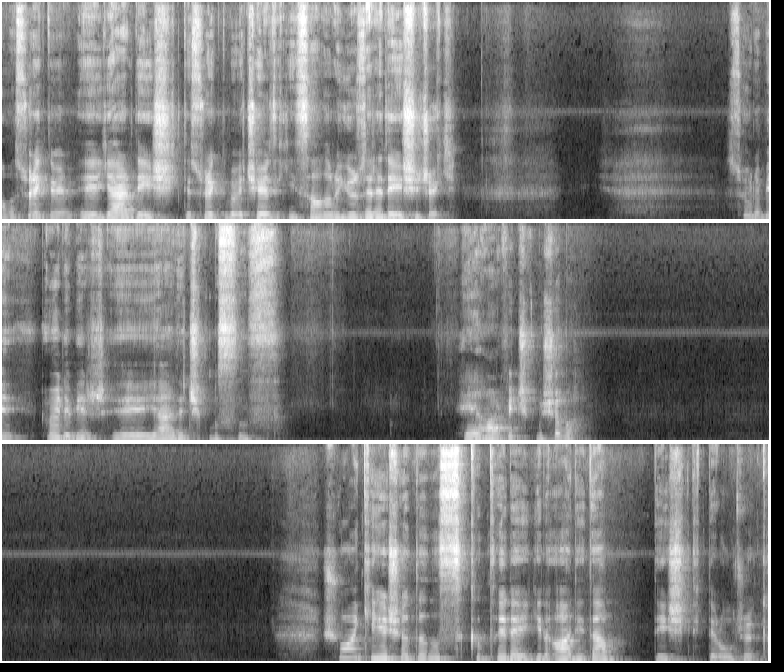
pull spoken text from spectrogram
Ama sürekli bir e, yer değişikliği, sürekli böyle çevredeki insanların yüzleri değişecek. Şöyle bir öyle bir e, yerde çıkmışsınız. H harfi çıkmış ama şu anki yaşadığınız sıkıntıyla ilgili aniden değişiklikler olacak.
